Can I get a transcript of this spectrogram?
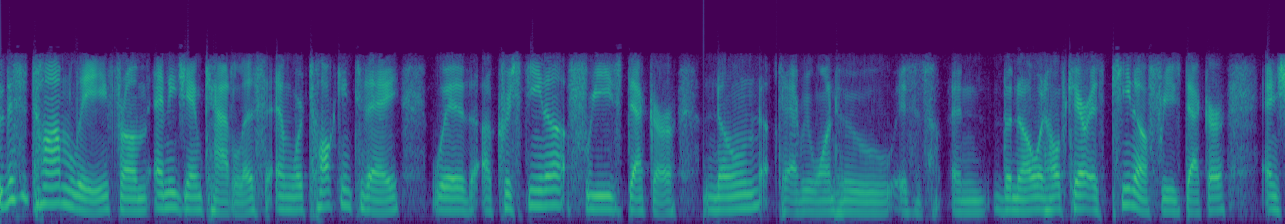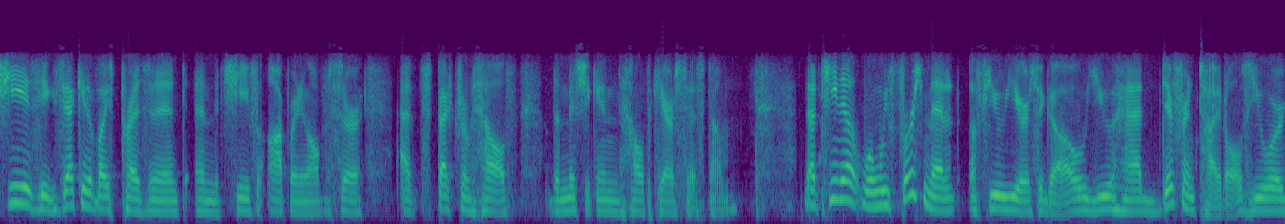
So this is Tom Lee from NEJM Catalyst, and we're talking today with uh, Christina Freese Decker, known to everyone who is in the know in healthcare as Tina Freese Decker, and she is the Executive Vice President and the Chief Operating Officer at Spectrum Health, the Michigan healthcare system. Now, Tina, when we first met a few years ago, you had different titles. You were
